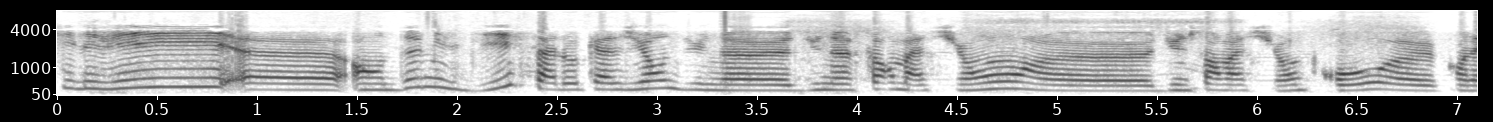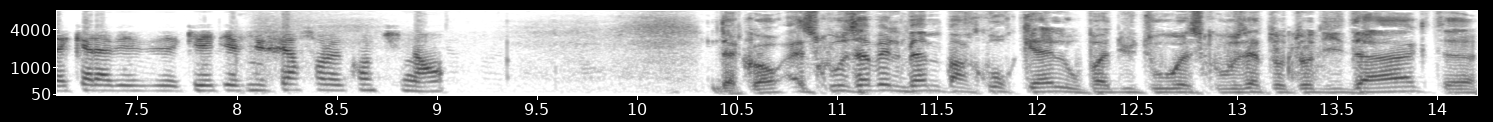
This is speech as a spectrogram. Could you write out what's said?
Sylvie euh, en 2010 à l'occasion d'une d'une formation euh, d'une formation pro euh, qu'on qu'elle avait qu'elle était venue faire sur le continent. D'accord. Est-ce que vous avez le même parcours qu'elle ou pas du tout? Est-ce que vous êtes autodidacte euh,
